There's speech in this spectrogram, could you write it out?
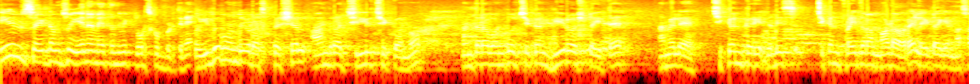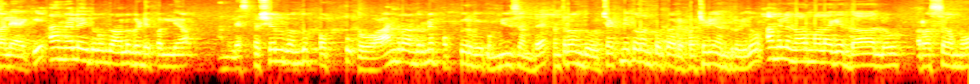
ಮೀಲ್ಸ್ ಐಟಮ್ಸು ಏನೇನೈತೆ ನಿಮಗೆ ತೋರಿಸ್ಕೊಟ್ಬಿಡ್ತೀನಿ. ಇದು ಒಂದು ಇವರ ಸ್ಪೆಷಲ್ ಆಂಧ್ರ ಚಿಲ್ಲಿ ಚಿಕನ್ನು ನಂತರ ಬಂದು ಚಿಕನ್ ಗೀ ರೋಸ್ಟ್ ಐತೆ. ಆಮೇಲೆ chicken curry that is chicken fry ಥರ ಮಾಡೋವ್ರೆ ಲೈಟಾಗಿ ಮಸಾಲೆ ಹಾಕಿ. ಆಮೇಲೆ ಇದು ಒಂದು ಆಲೂಗಡ್ಡೆ ಪಲ್ಯ ಆಮೇಲೆ ಸ್ಪೆಷಲ್ ಬಂದು ಪಪ್ಪು. ಆಂಧ್ರ ಅಂದ್ರೆ ಪಪ್ಪು ಇರಬೇಕು ಮೀಲ್ಸ್ ಅಂದ್ರೆ. ನಂತರ ಒಂದು ಚಟ್ನಿ ತರ ಒಂದು ಕೊಟ್ಟಾರೆ ಪಚಡಿ ಅಂದ್ರು ಇದು. ಆಮೇಲೆ ನಾರ್ಮಲ್ ಆಗಿ ದಾಲು, ರಸಮು,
